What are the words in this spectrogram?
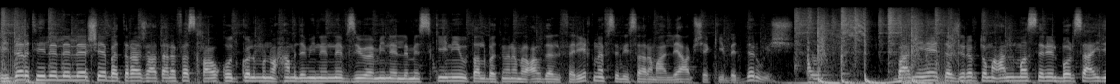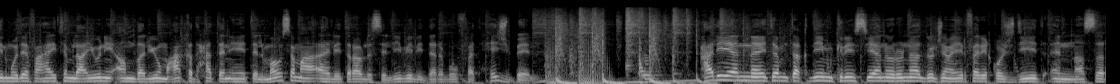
إدارة هلال الشابة تراجعت على فسخ عقود كل من محمد أمين النفزي وأمين المسكيني وطلبت منهم العودة للفريق نفس اللي صار مع اللاعب شكيب الدرويش. بعد نهاية تجربته مع المصري البورسعيدي المدافع هيثم العيوني أمضى اليوم عقد حتى نهاية الموسم مع أهلي طرابلس الليبي اللي دربوا فتح جبال. حاليا يتم تقديم كريستيانو رونالدو لجماهير فريقه الجديد النصر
